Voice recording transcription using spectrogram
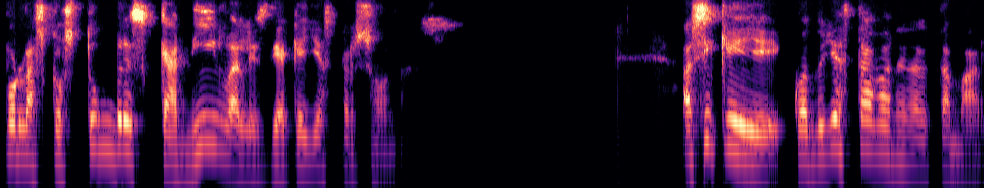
por las costumbres caníbales de aquellas personas. Así que cuando ya estaban en alta mar,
